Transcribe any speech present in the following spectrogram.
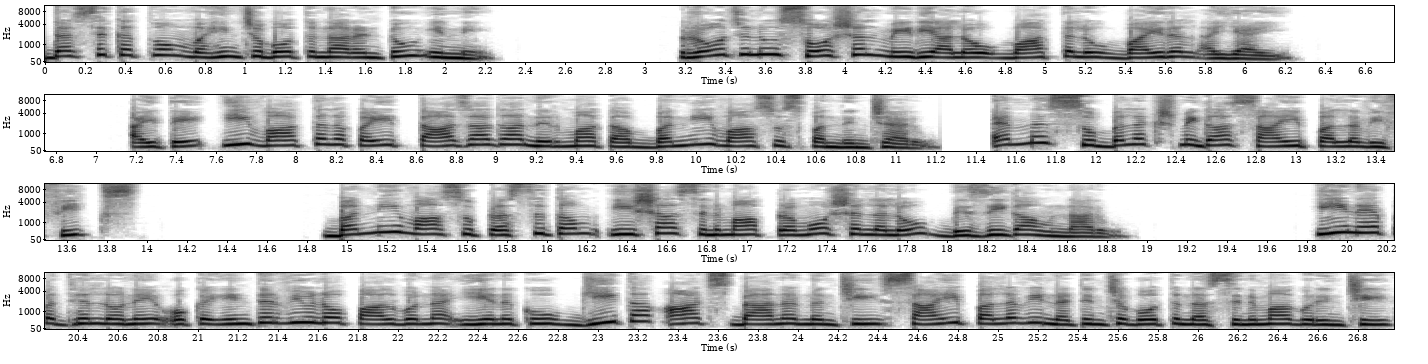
దర్శకత్వం వహించబోతున్నారంటూ ఇన్ని. రోజులు సోషల్ మీడియాలో వార్తలు వైరల్ అయ్యాయి. అయితే ఈ వార్తలపై తాజాగా నిర్మాత బన్నీ వాసు స్పందించారు. ఎంఎస్ సుబ్బలక్ష్మిగా సాయి పల్లవి ఫిక్స్. బన్నీ వాసు ప్రస్తుతం ఈషా సినిమా ప్రమోషన్లలో బిజీగా ఉన్నారు. ఈ నేపథ్యంలోనే ఒక ఇంటర్వ్యూలో పాల్గొన్న ఈయనకు గీత ఆర్ట్స్ బ్యానర్ నుంచి సాయి పల్లవి నటించబోతున్న సినిమా గురించి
